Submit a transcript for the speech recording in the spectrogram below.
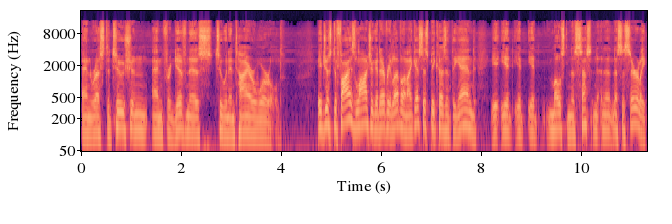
and restitution and forgiveness to an entire world. It just defies logic at every level, and I guess it's because at the end it it it, it most necess- necessarily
